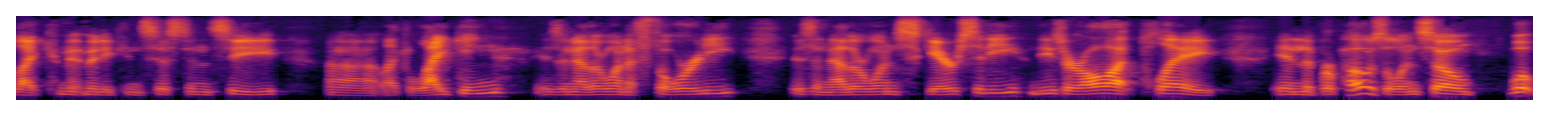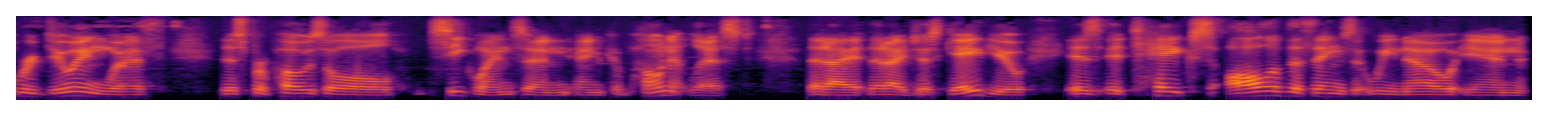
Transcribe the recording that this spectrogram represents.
like commitment and consistency. like liking is another one, authority is another one, scarcity. These are all at play in the proposal. And so what we're doing with this proposal sequence and, and component list that I that I just gave you is it takes all of the things that we know in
